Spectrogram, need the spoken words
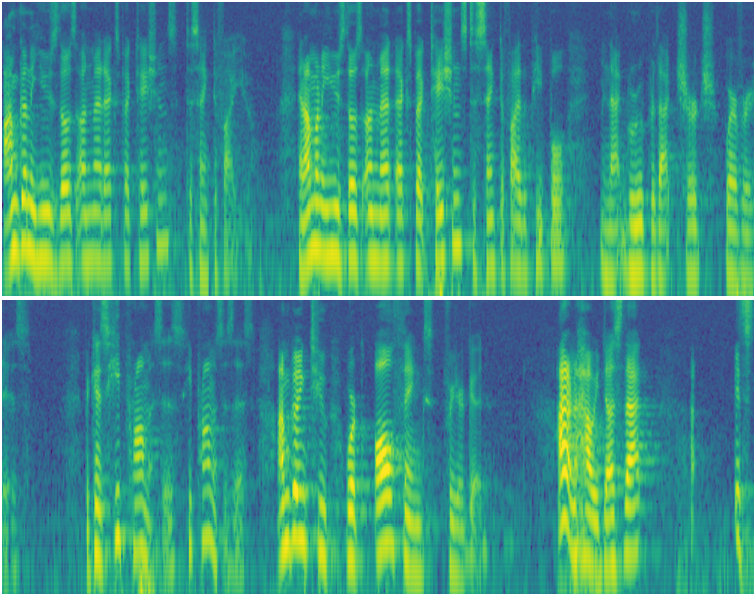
I'm going to use those unmet expectations to sanctify you. And I'm going to use those unmet expectations to sanctify the people in that group or that church, wherever it is. Because he promises, he promises this. I'm going to work all things for your good. I don't know how he does that. It's,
